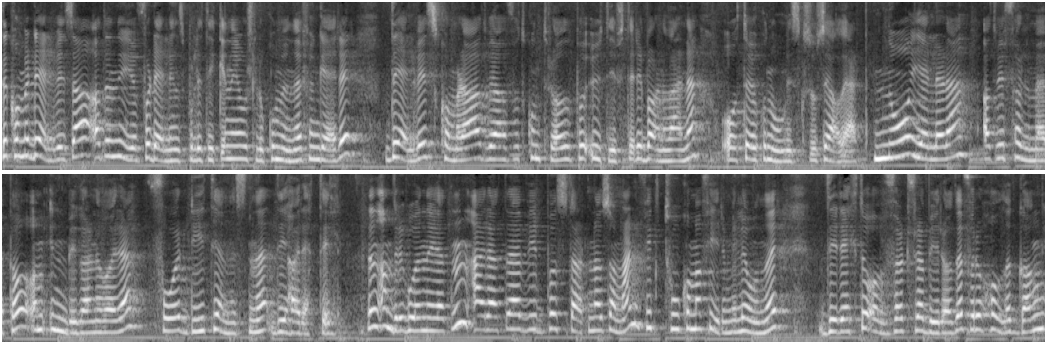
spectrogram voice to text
Det kommer delvis av at den nye fordelingspolitikken i Oslo kommune fungerer. Delvis kommer det av at vi har fått kontroll på utgifter i barnevernet og til økonomisk sosialhjelp. Nå gjelder det at vi følger med på om innbyggerne våre får de tjenestene de har rett til. Den andre gode nyheten er at vi på starten av sommeren fikk 2,4 millioner direkte overført fra byrådet for å holde gang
